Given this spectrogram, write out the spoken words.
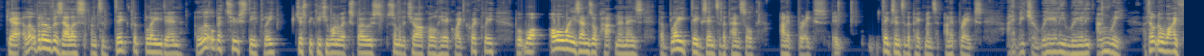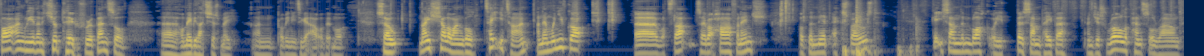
get a little bit overzealous and to dig the blade in a little bit too steeply just because you want to expose some of the charcoal here quite quickly. But what always ends up happening is the blade digs into the pencil and it breaks. It digs into the pigment and it breaks. And it makes you really, really angry. I don't know why, far angrier than it should do for a pencil. Uh, or maybe that's just me and probably need to get out a bit more. So nice shallow angle, take your time. And then when you've got, uh, what's that? Say about half an inch of the nib exposed, get your sanding block or your bit of sandpaper and just roll the pencil round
